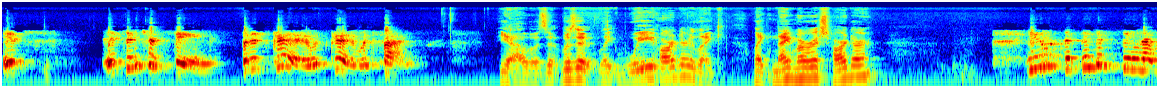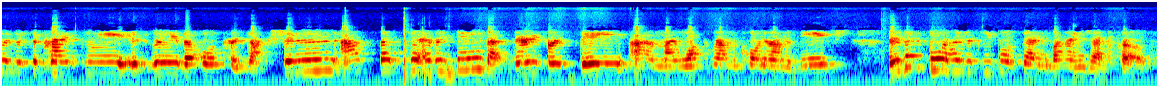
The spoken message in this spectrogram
it's it's interesting, but it's good. It was good. It was fun. Yeah, was it was it like way harder, like like nightmarish harder? You know, the biggest thing that was a surprise to me is really the whole production aspect to everything. That very first day, um, I walk around the corner on the beach. There's like 400 people standing behind Jeff Probst.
